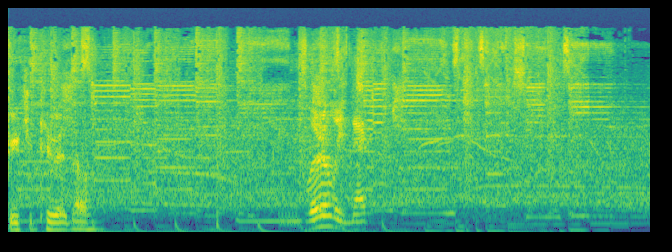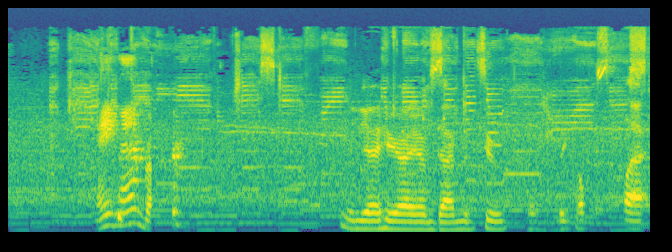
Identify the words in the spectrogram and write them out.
Joe's gonna beat you to it though. literally next. Amen, brother. And yeah, here I am, Diamond 2. Big flat.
